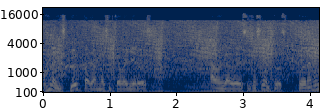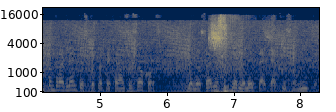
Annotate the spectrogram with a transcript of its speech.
Una disculpa, damas y caballeros. A un lado de sus asientos podrán encontrar lentes que protegerán sus ojos de los rayos ultravioleta que aquí se emiten.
